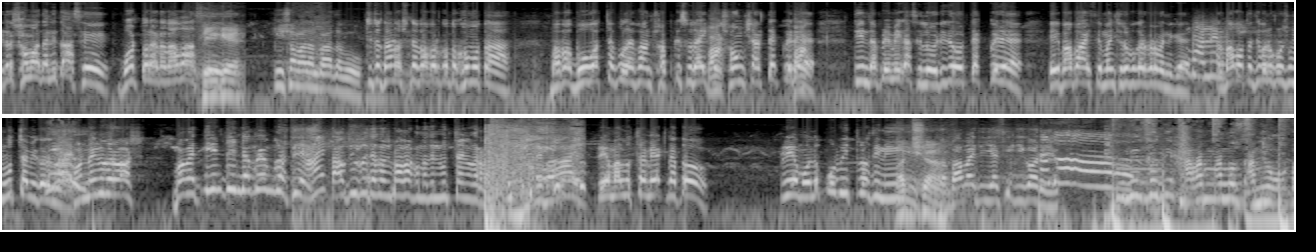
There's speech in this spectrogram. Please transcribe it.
এটা সমাধানই তো আছে। বট তোর একটা বাবা আছে। ঠিক আছে। কি সমাধান পাওয়া যাব? তুই তো জানোস না বাবার কত ক্ষমতা। বাবা বউ বাচ্চা পোলা ফান সবকিছু রাইখে সংসার ত্যাগ করে তিনটা প্রেমিক আছে ওইটির ও ত্যাগ করে এই বাবা আইছে মানুষের উপকার করবে নাকি? আর বাবা তো জীবনে কোনো সময় লুচ্চামি করে না। অন্যায় করস। বাবা তিন তিনটা প্রেম করছে। তাও তুই কথা বাবা কোনোদিন লুচ্চামি করে না? ভাই প্রেম আর লুচ্চামি এক না তো। প্রেম হলো পবিত্র জিনিস। আচ্ছা। বাবা দিয়েছি কি করে? তুমি যদি হারাম মানুষ আমি অত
